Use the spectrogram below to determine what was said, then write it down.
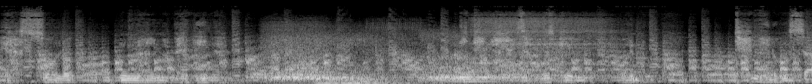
Era solo un alma perdida. Y tenía, ¿sabes que Bueno, temerosa.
